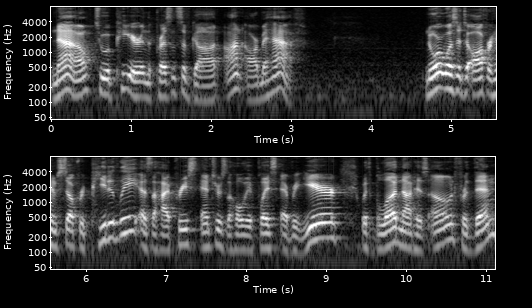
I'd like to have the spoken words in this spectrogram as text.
now to appear in the presence of God on our behalf. Nor was it to offer himself repeatedly, as the high priest enters the holy place every year, with blood not his own, for then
